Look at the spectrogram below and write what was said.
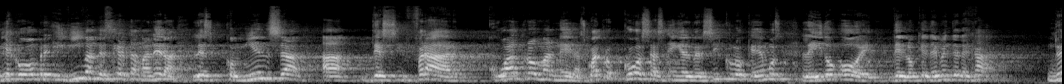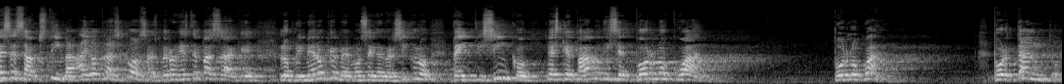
viejo hombre y vivan de cierta manera, les comienza a descifrar cuatro maneras, cuatro cosas en el versículo que hemos leído hoy de lo que deben de dejar. No es exhaustiva, hay otras cosas, pero en este pasaje lo primero que vemos en el versículo 25 es que Pablo dice, por lo cual, por lo cual, por tanto,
